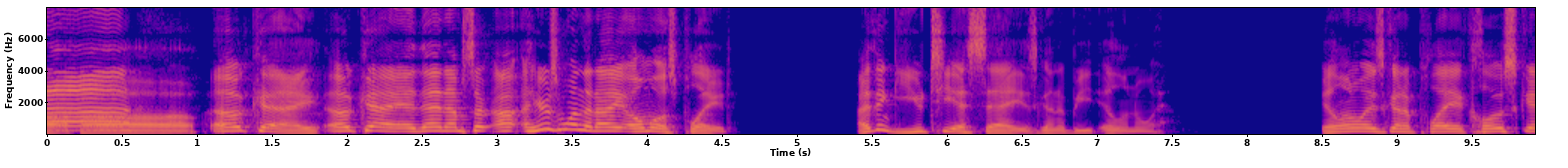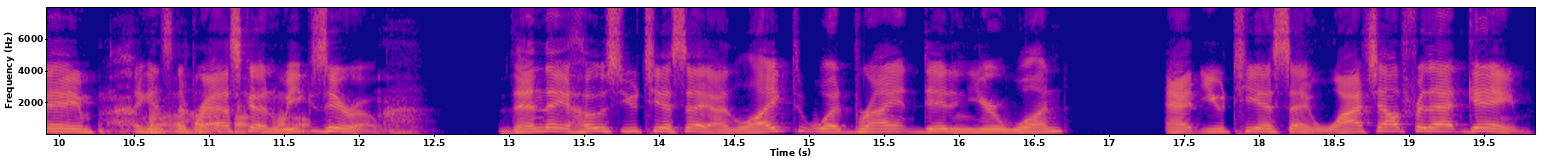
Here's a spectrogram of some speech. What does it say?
Oh. Okay, okay, and then I'm so uh, here's one that I almost played. I think UTSA is going to beat Illinois. Illinois is going to play a close game against Nebraska in week zero. Then they host UTSA. I liked what Bryant did in year one at UTSA. Watch out for that game.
